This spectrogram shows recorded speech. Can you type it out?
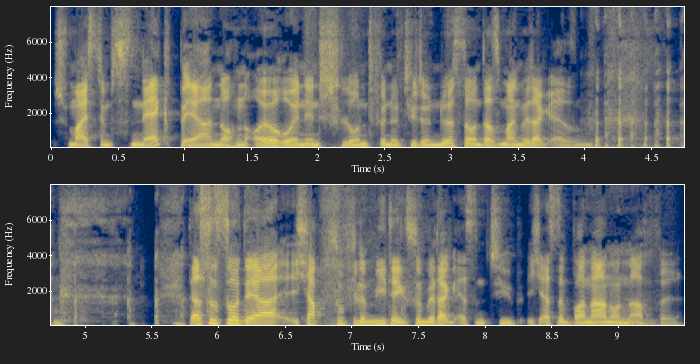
schmeiß dem Snackbär noch einen Euro in den Schlund für eine Tüte Nüsse und das ist mein Mittagessen. das ist so der, ich habe zu viele Meetings für Mittagessen-Typ. Ich esse eine Banane und einen Mhm. Apfel.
